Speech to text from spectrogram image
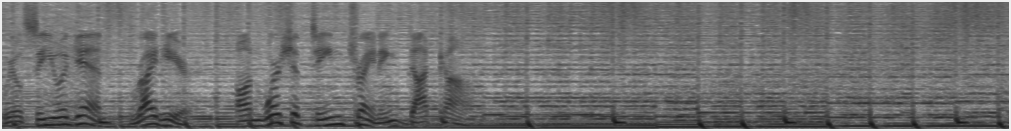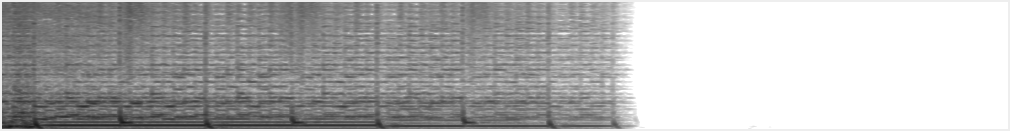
We'll see you again right here on worshipteamtraining.com.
